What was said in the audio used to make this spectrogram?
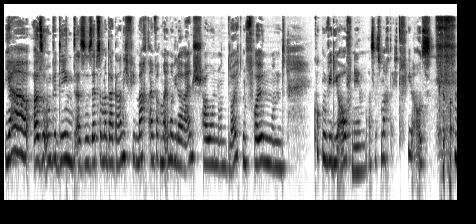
Ja, also unbedingt. Also selbst wenn man da gar nicht viel macht, einfach mal immer wieder reinschauen und Leuten folgen und gucken, wie die aufnehmen. Also es macht echt viel aus. Ja.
